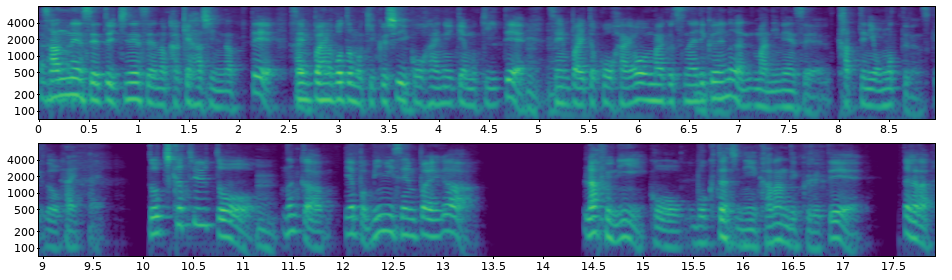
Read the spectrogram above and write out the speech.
3年生と1年生の架け橋になって先輩のことも聞くし後輩の意見も聞いて先輩と後輩をうまくつないでくれるのがまあ2年生勝手に思ってるんですけどどっちかというと、うん。なんかやっぱビニー先輩がラフにこう僕たちに絡んでくれてだから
